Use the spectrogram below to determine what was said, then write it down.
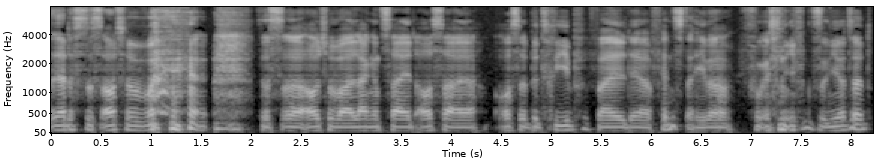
Ja, das ist das Auto. Das äh, Auto war lange Zeit außer, außer Betrieb, weil der Fensterheber nicht funktioniert hat.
